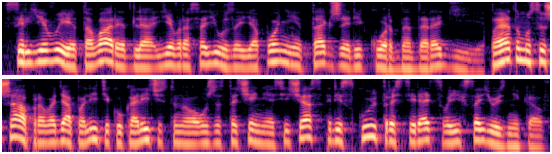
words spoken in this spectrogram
Сырьевые товары для Евросоюза и Японии также рекордно дорогие. Поэтому США, проводя политику количественного ужесточения сейчас, рискуют растерять своих союзников.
